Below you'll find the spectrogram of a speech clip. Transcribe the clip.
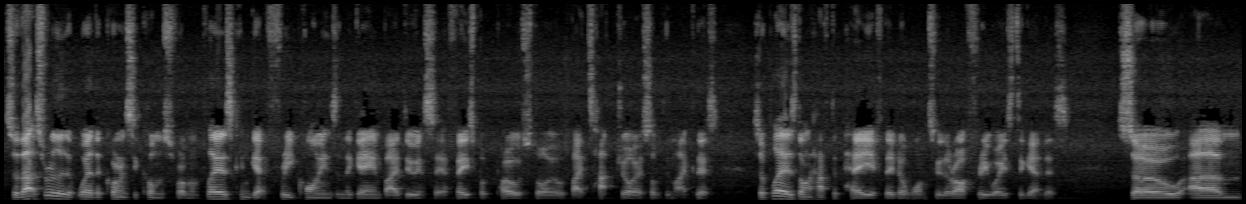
So that's really where the currency comes from, and players can get free coins in the game by doing, say, a Facebook post or by Tapjoy or something like this. So players don't have to pay if they don't want to. There are free ways to get this. So, um,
